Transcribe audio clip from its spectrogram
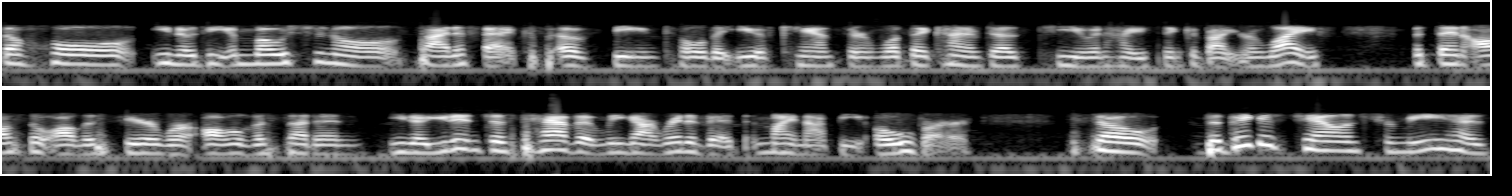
the whole, you know, the emotional side effects of being told that you have cancer and what that kind of does to you and how you think about your life but then also all this fear where all of a sudden, you know, you didn't just have it and we got rid of it. It might not be over. So the biggest challenge for me has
